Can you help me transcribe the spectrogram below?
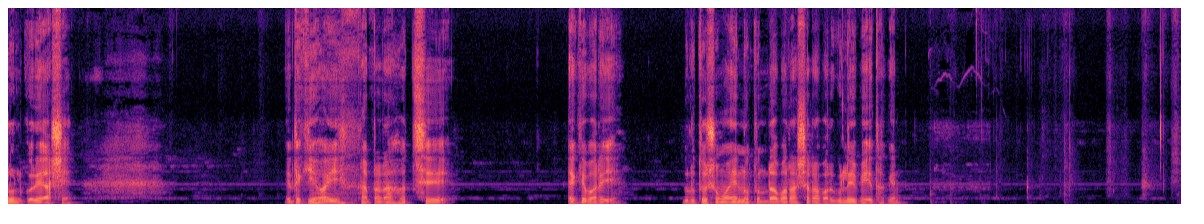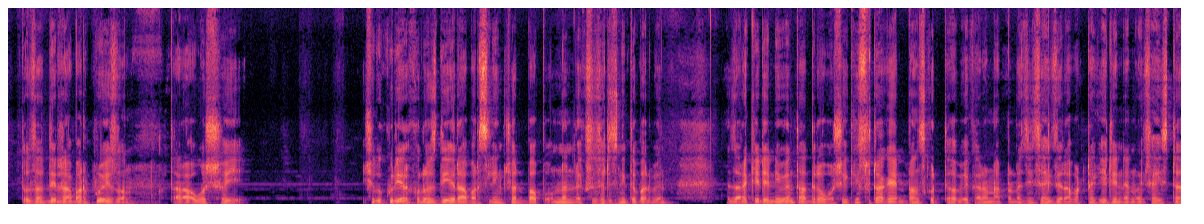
রোল করে আসে। এতে কি হয়, আপনারা হচ্ছে একেবারে দ্রুত সময়ে নতুন রাবার আসা রাবারগুলোই পেয়ে থাকেন। তো যাদের রাবার প্রয়োজন, তারা অবশ্যই শুধু কুরিয়ার খরচ দিয়ে রাবার সিলিং শট বা অন্যান্য অ্যাক্সেসরিজ নিতে পারবেন। যারা কেটে নেবেন, তাদের অবশ্যই কিছু টাকা অ্যাডভান্স করতে হবে, কারণ আপনারা যে সাইজের রাবারটা কেটে নেন, ওই সাইজটা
